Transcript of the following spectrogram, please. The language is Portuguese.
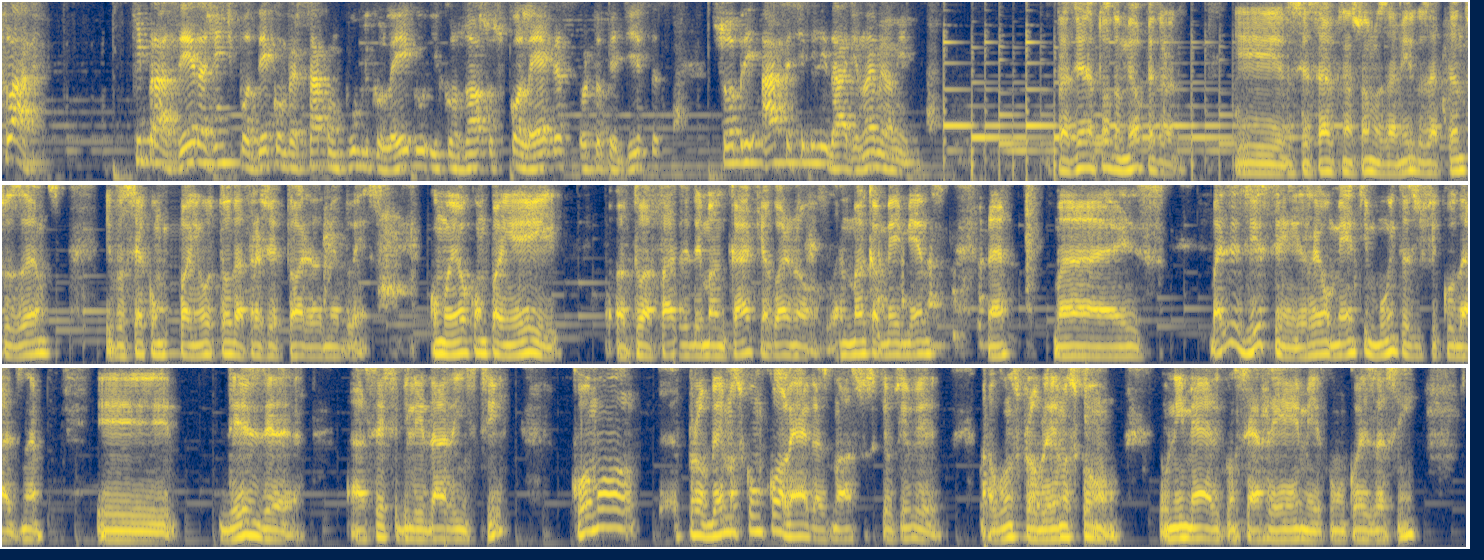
Flávio, que prazer a gente poder conversar com o público leigo e com os nossos colegas ortopedistas sobre acessibilidade, não é, meu amigo? O prazer é todo meu, Pedro. E você sabe que nós somos amigos há tantos anos e você acompanhou toda a trajetória da minha doença. Como eu acompanhei a tua fase de mancar, que agora não manca bem menos, né? Mas, mas existem realmente muitas dificuldades, né? E desde a acessibilidade em si, como problemas com colegas nossos, que eu tive alguns problemas com Unimed, com CRM, com coisas assim,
